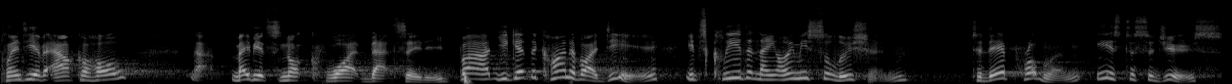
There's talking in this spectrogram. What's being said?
Plenty of alcohol? Maybe it's not quite that seedy, but you get the kind of idea. It's clear that Naomi's solution to their problem is to seduce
